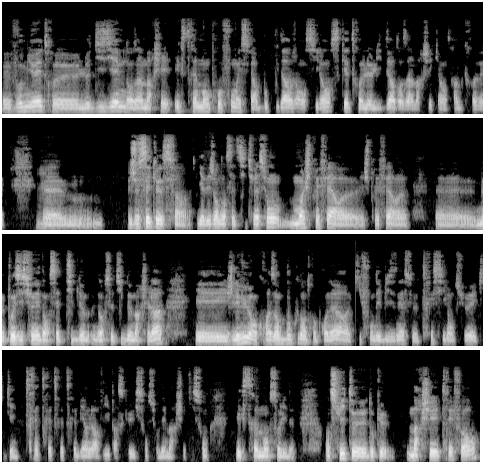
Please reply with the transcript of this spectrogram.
vaut mieux être le dixième dans un marché extrêmement profond et se faire beaucoup d'argent en silence qu'être le leader dans un marché qui est en train de crever. Mmh je sais que, enfin, il y a des gens dans cette situation. Moi, je préfère, euh, je préfère euh, euh, me positionner dans ce type de marché-là. Et je l'ai vu en croisant beaucoup d'entrepreneurs qui font des business très silencieux et qui gagnent très très très très bien leur vie parce qu'ils sont sur des marchés qui sont extrêmement solides. Ensuite, donc marché très fort.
